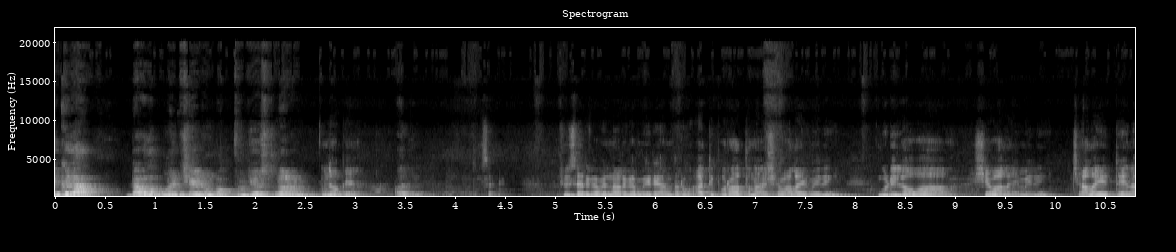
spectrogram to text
ఇక్కడ డెవలప్మెంట్ చేయడం భక్తులు చేస్తున్నారు ఓకే చూశారుగా విన్నారుగా మీరే అందరూ. అతి పురాతన శివాలయం ఇది. గుడిలోవ శివాలయం ఇది. చాలా ఎత్తైన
